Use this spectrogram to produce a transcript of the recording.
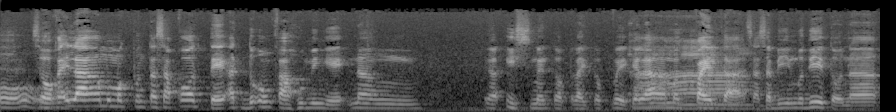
Oo. So, kailangan mo magpunta sa korte at doon ka humingi ng uh, easement of right of way. Kailangan Ah. mag-file ka. Sasabihin mo dito na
